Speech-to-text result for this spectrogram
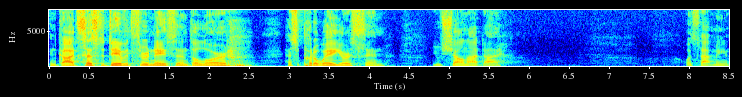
And God says to David through Nathan, The Lord has put away your sin. You shall not die. What's that mean?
